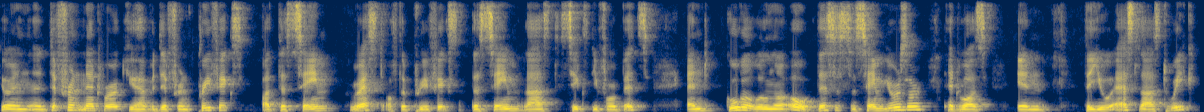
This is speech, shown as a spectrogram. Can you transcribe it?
you're in a different network, you have a different prefix, but the same rest of the prefix, the same last 64 bits. And Google will know, oh, this is the same user that was in the US last week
